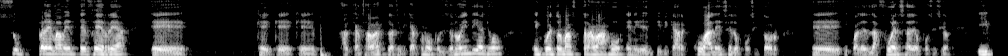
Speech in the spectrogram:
supremamente férrea eh, que, que alcanzaba a clasificar como oposición. Hoy en día yo encuentro más trabajo en identificar cuál es el opositor eh, y cuál es la fuerza de oposición. Y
